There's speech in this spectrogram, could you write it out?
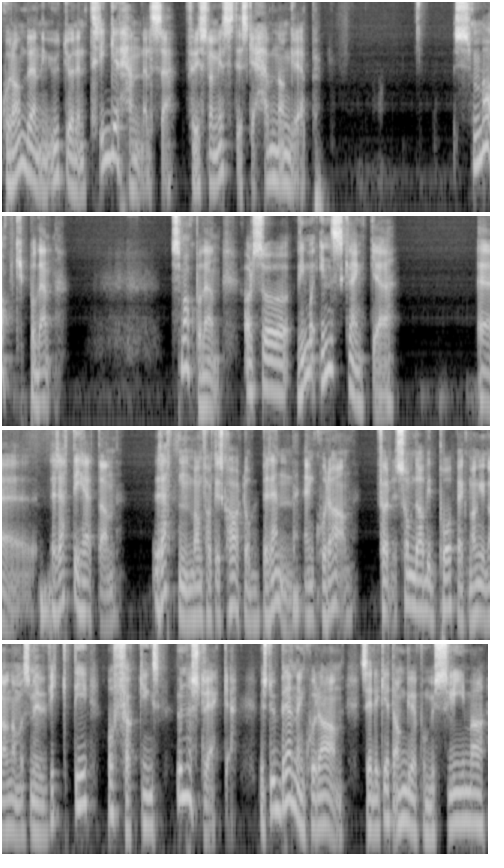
koranbrenning utgjør en triggerhendelse for islamistiske hevnangrep. Smak på den. Smak på den. Altså, vi må innskrenke rettighetene, retten man faktisk har til å brenne en koran. For som det har blitt påpekt mange ganger, men som er viktig å fuckings understreke. Hvis du brenner en koran, så er det ikke et angrep på muslimer,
